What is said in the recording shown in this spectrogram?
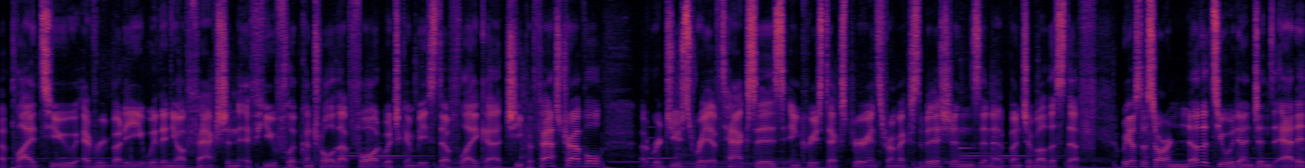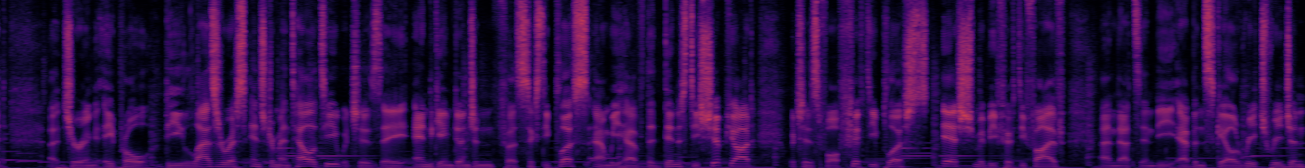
applied to everybody within your faction if you flip control of that fort, which can be stuff like uh, cheaper fast travel, reduced rate of taxes, increased experience from exhibitions, and a bunch of other stuff. We also saw another two dungeons added uh, during April, the Lazarus Instrumentality, which is a endgame dungeon for 60 plus, and we have the Dynasty Shipyard, which is for 50 plus-ish, maybe 55, and that's in the Reach region.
